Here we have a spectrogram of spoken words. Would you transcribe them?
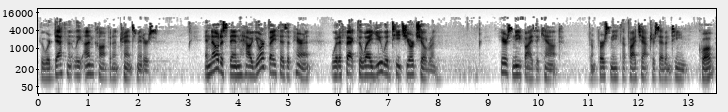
who were definitely unconfident transmitters. And notice then how your faith as a parent would affect the way you would teach your children. Here's Nephi's account from 1 Nephi chapter 17. Quote,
